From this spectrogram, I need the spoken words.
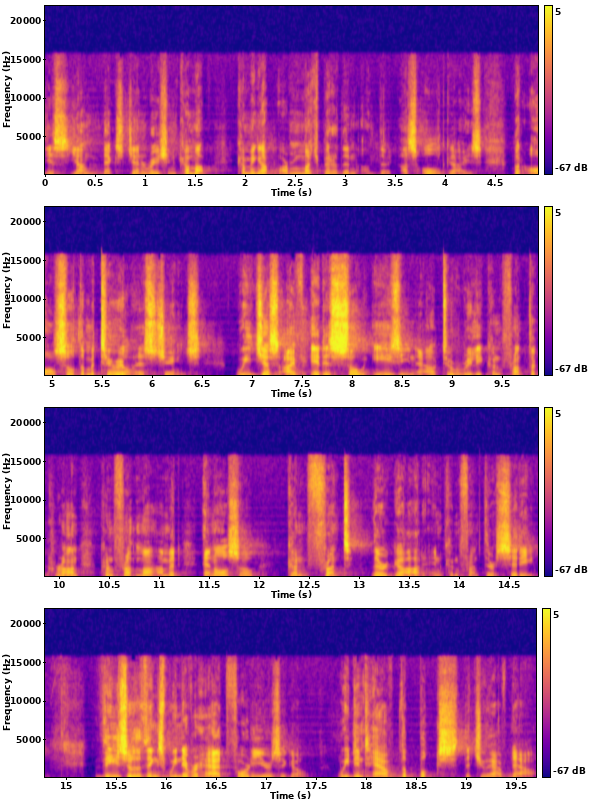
this young next generation come up, coming up are much better than the, us old guys. But also the material has changed. We just, I've, it is so easy now to really confront the Quran, confront Muhammad, and also confront their God and confront their city. These are the things we never had 40 years ago. We didn't have the books that you have now.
